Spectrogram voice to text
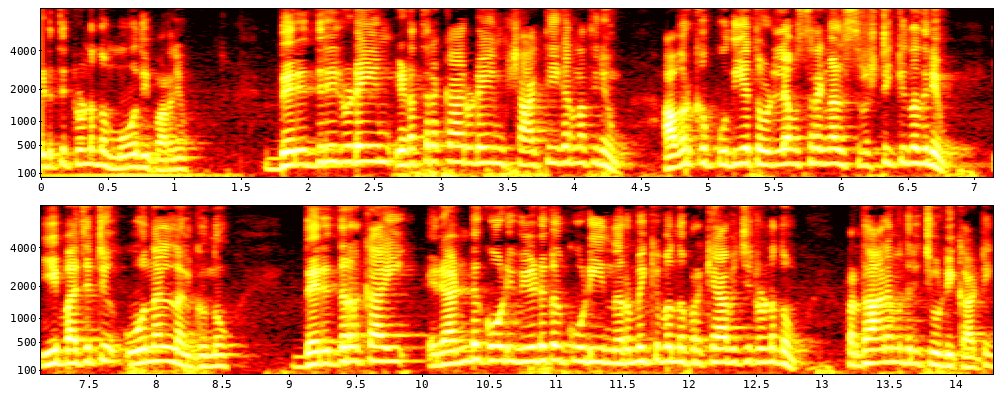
എടുത്തിട്ടുണ്ടെന്നും മോദി പറഞ്ഞു. ദരിദ്രരുടെയും ഇടത്തരക്കാരുടെയും ശാക്തീകരണത്തിനും അവർക്ക് പുതിയ തൊഴിലവസരങ്ങൾ സൃഷ്ടിക്കുന്നതിനും ഈ ബജറ്റ് ഊന്നൽ നൽകുന്നു. ദരിദ്രർക്കായി രണ്ട് കോടി വീടുകൾ കൂടി നിർമ്മിക്കുമെന്ന് പ്രഖ്യാപിച്ചിട്ടുണ്ടെന്നും പ്രധാനമന്ത്രി ചൂണ്ടിക്കാട്ടി.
